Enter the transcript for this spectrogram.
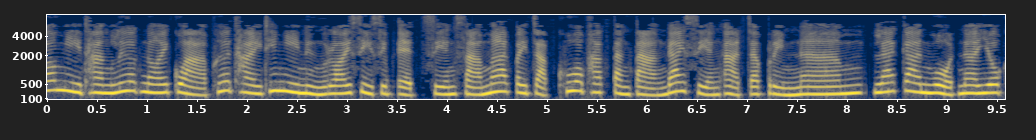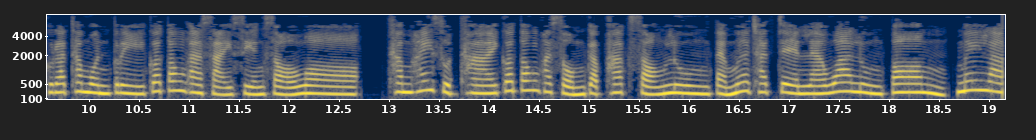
ก็มีทางเลือกน้อยกว่าเพื่อไทยที่มี 141 เสียงสามารถไปจับขั้วพักต่างๆ ได้เสียงอาจจะปริ่มน้ำ และการโหวตนายกรัฐมนตรีก็ต้องอาศัยเสียงสวทำให้สุดท้ายก็ต้องผสมกับพักสองลุง แต่เมื่อชัดเจนแล้วว่าลุงป้อม ไม่ลา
